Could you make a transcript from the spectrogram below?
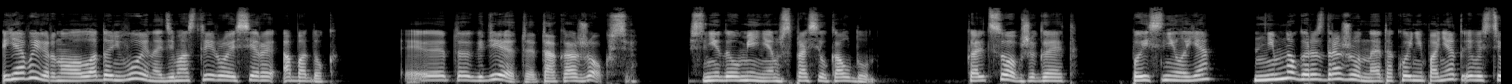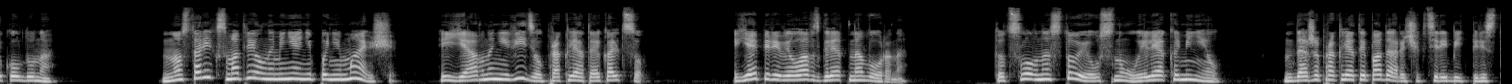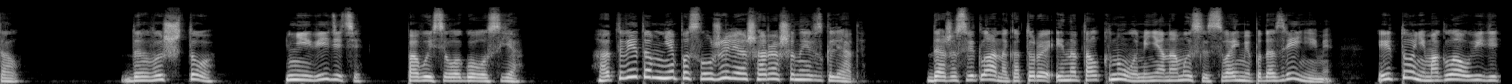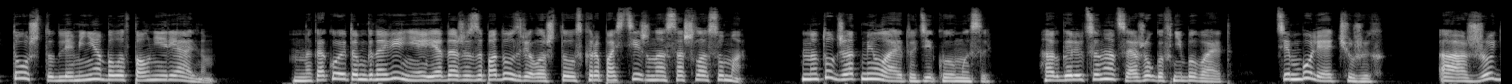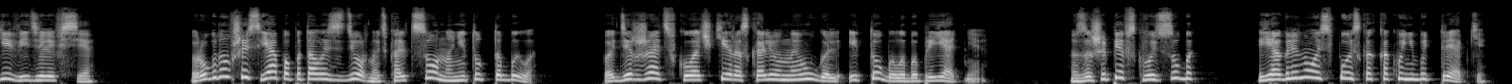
Я вывернула ладонь воина, демонстрируя серый ободок. «Это где ты так ожегся?» — с недоумением спросил колдун. «Кольцо обжигает», — пояснила я, немного раздраженная такой непонятливостью колдуна. Но старик смотрел на меня непонимающе и явно не видел проклятое кольцо. Я перевела взгляд на ворона. Тот словно стоя уснул или окаменел. Даже проклятый подарочек теребить перестал. «Да вы что? Не видите?» — повысила голос я. Ответом мне послужили ошарашенные взгляды. Даже Светлана, которая и натолкнула меня на мысль своими подозрениями, и то не могла увидеть то, что для меня было вполне реальным. На какое-то мгновение я даже заподозрила, что скоропостижно сошла с ума но тут же отмела эту дикую мысль. От галлюцинаций ожогов не бывает, тем более от чужих. А ожоги видели все. Ругнувшись, я попыталась сдернуть кольцо, но не тут-то было. Подержать в кулачке раскаленный уголь и то было бы приятнее. Зашипев сквозь зубы, я оглянулась в поисках какой-нибудь тряпки.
